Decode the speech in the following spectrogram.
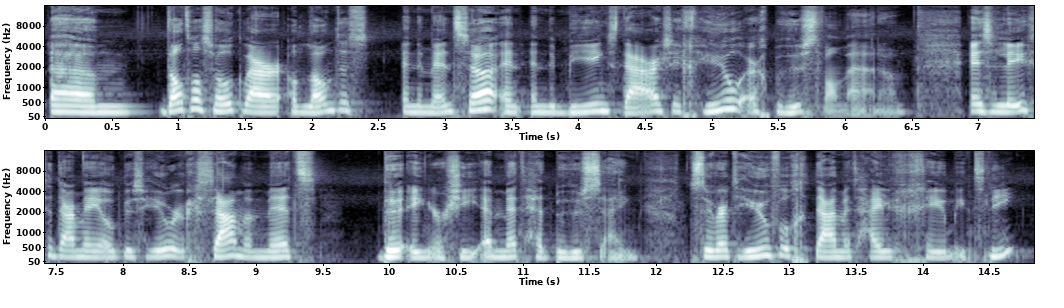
um, dat was ook waar Atlantis en de mensen en, en de beings daar zich heel erg bewust van waren. En ze leefden daarmee ook dus heel erg samen met de energie en met het bewustzijn. Dus er werd heel veel gedaan met heilige geometrie.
